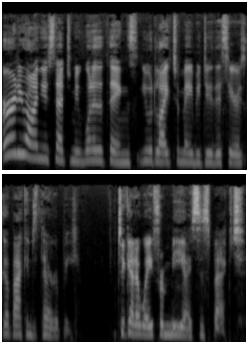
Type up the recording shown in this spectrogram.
earlier on you said to me one of the things you would like to maybe do this year is go back into therapy to get away from me, I suspect.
